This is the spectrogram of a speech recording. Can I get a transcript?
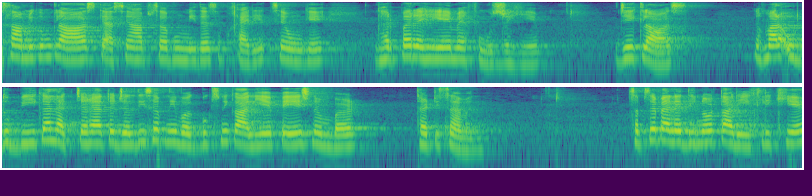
अस्सलाम वालेकुम क्लास, कैसे हैं आप सब? उम्मीद है सब खैरियत से होंगे। घर पर रहिए, महफूज रहिए। जी क्लास, हमारा उर्दू बी का लेक्चर है तो जल्दी से अपनी वर्कबुक्स निकालिए, पेज नंबर थर्टी सेवन सबसे पहले दिन और तारीख़ लिखिए।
